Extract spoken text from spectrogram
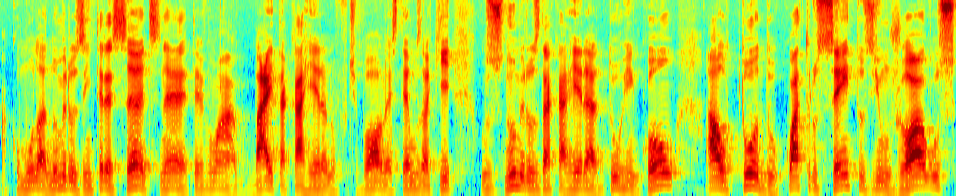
acumula números interessantes, né? Teve uma baita carreira no futebol. Nós temos aqui os números da carreira do Rincon. Ao todo, 401 jogos,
